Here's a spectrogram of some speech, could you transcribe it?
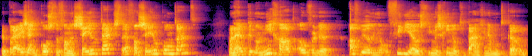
de prijzen en kosten van een SEO-tekst, van SEO-content. Maar dan heb ik het nog niet gehad over de afbeeldingen of video's die misschien op die pagina moeten komen.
